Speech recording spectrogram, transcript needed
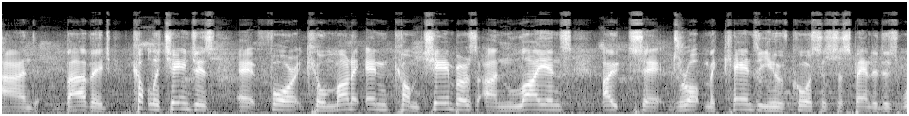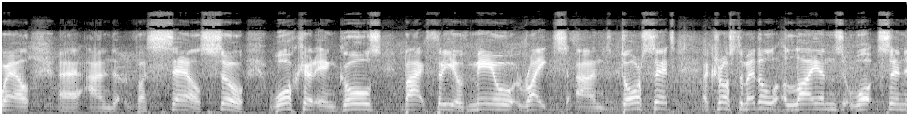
and Bavidge. Couple of changes uh, for Kilmarnock. In come Chambers and Lyons. Out uh, drop McKenzie, who of course is suspended as well, uh, and Vassell. So Walker in goals. Back three of Mayo, Wright, and Dorsett. Across the middle, Lyons, Watson,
